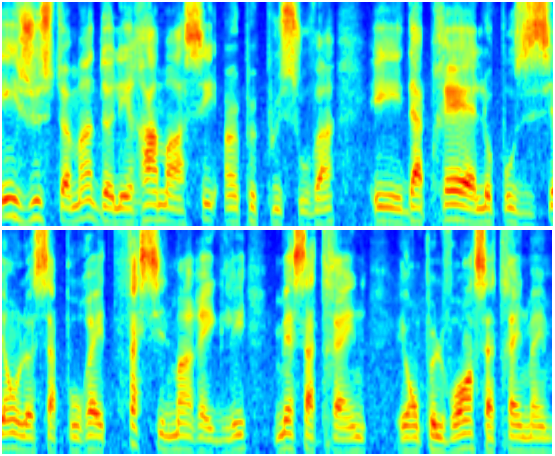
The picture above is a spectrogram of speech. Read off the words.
et justement de les ramasser un peu plus souvent. Et d'après l'opposition, ça pourrait être facilement réglé, mais ça traîne. Et on peut le voir, ça traîne même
